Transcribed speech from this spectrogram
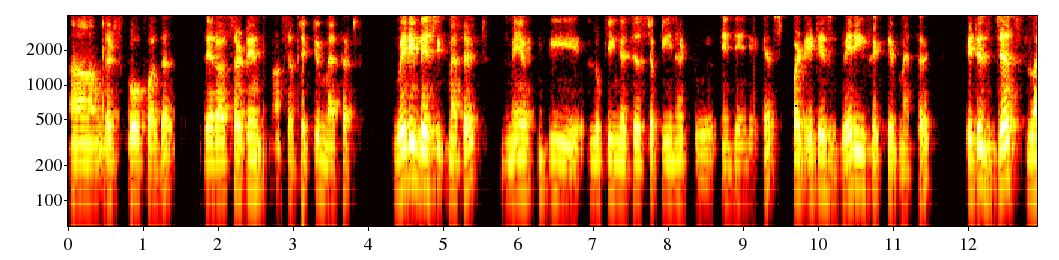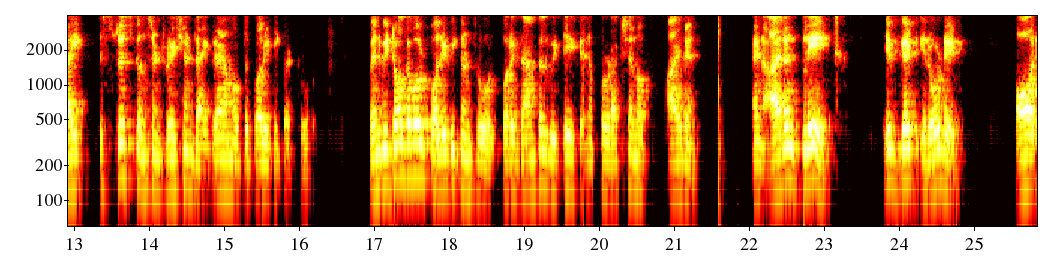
Uh, let's go further. There are certain uh, subjective methods. Very basic method may be looking at just a peanut to engineers, but it is very effective method. It is just like stress concentration diagram of the quality control. When we talk about quality control, for example, we take a production of iron, an iron plate, if get eroded or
